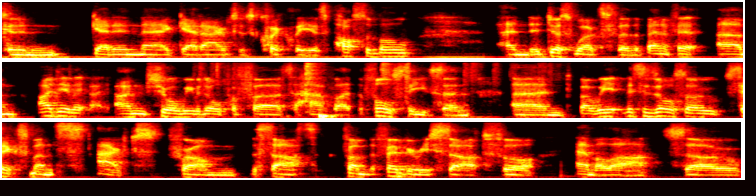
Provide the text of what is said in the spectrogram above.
can get in there, get out as quickly as possible and it just works for the benefit. Um, ideally, I'm sure we would all prefer to have like the full season, and but we this is also six months out from the start from the February start for MLR. So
